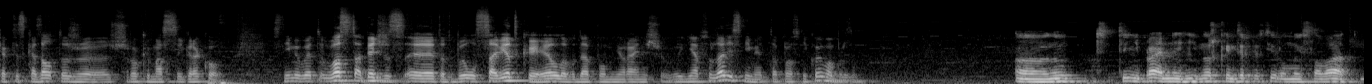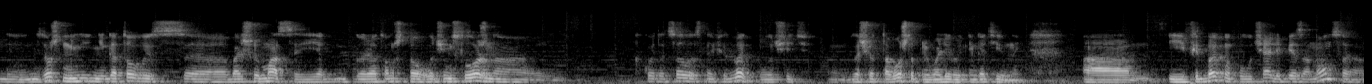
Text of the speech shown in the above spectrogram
как ты сказал, тоже широкой массы игроков. С ними в это... У вас, опять же, этот был совет КЛов, да, помню раньше. Вы не обсуждали с ними этот вопрос никоим образом? Ну, ты неправильно немножко интерпретировал мои слова. Не то, что мы не готовы с э, большой массой. Я говорю о том, что очень сложно какой-то целостный фидбэк получить за счет того, что превалирует негативный. А, и фидбэк мы получали без анонса,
